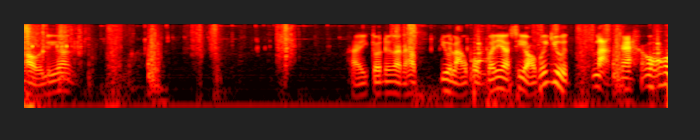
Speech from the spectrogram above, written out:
เอาเรื่องหาอีกตัวหนึงก่อนนะครับ อยู่หลังผมปะเนี่ยสยองเพิ่งอยู่หลังไงโอ้โห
